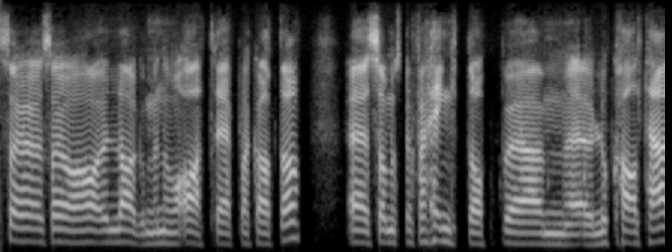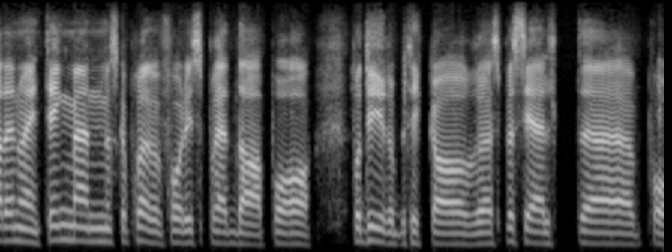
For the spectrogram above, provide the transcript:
så, så lager vi noen A3-plakater eh, som vi skal få hengt opp um, lokalt her. Det er nå én ting, men vi skal prøve å få de spredd på, på dyrebutikker, eh, spesielt eh, på,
